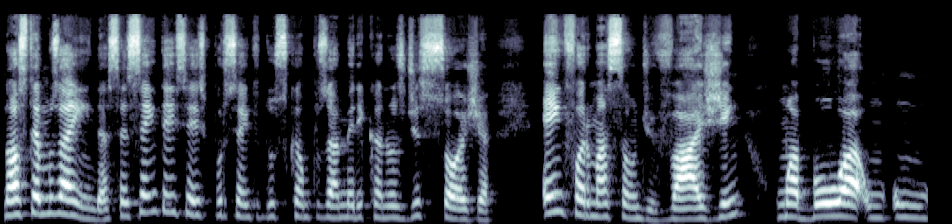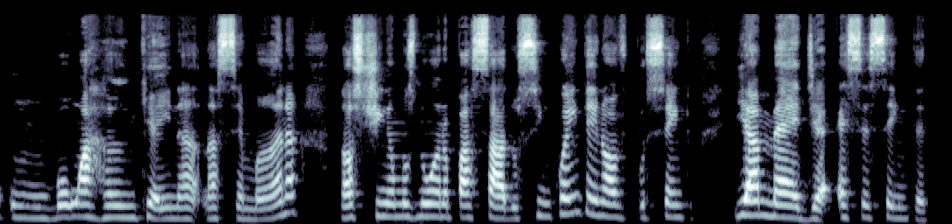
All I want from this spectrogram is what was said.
Nós temos ainda 66% dos campos americanos de soja em formação de vagem, uma boa, um, um, um bom arranque aí na, na, semana. Nós tínhamos no ano passado 59% e a média é 63%.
